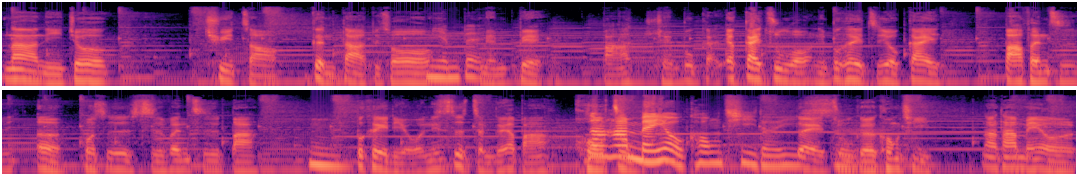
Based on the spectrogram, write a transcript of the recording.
那你就去找更大，比如说棉被，棉被把它全部盖，要盖住哦。你不可以只有盖八分之二或是十分之八，嗯，不可以留。你是整个要把它让它没有空气的意思，对，阻隔空气，那它没有。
